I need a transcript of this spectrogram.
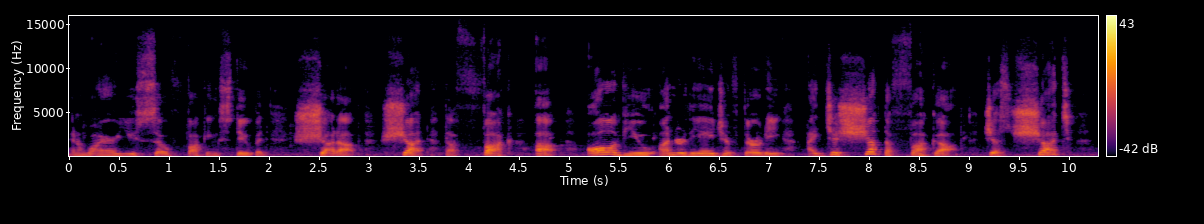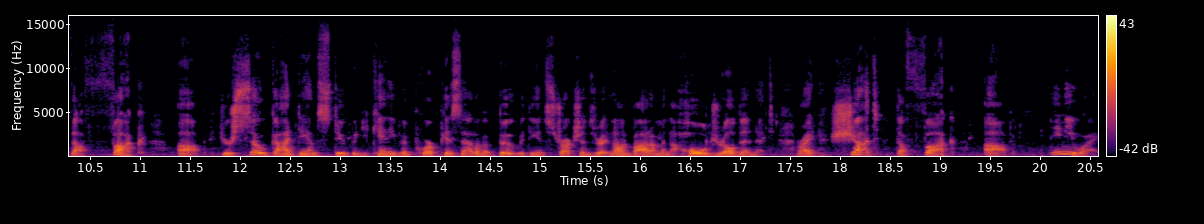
and why are you so fucking stupid? Shut up. Shut the fuck up. All of you under the age of 30 i just shut the fuck up. Just shut the fuck up. You're so goddamn stupid you can't even pour piss out of a boot with the instructions written on bottom and a hole drilled in it. Right? Shut the fuck up. Anyway,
